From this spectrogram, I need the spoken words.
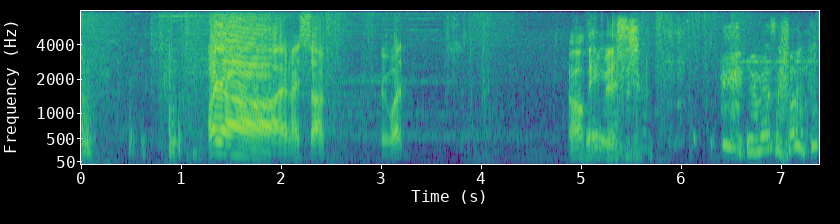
oh yeah, and I suck. Wait, what? Oh, he missed. you missed one.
